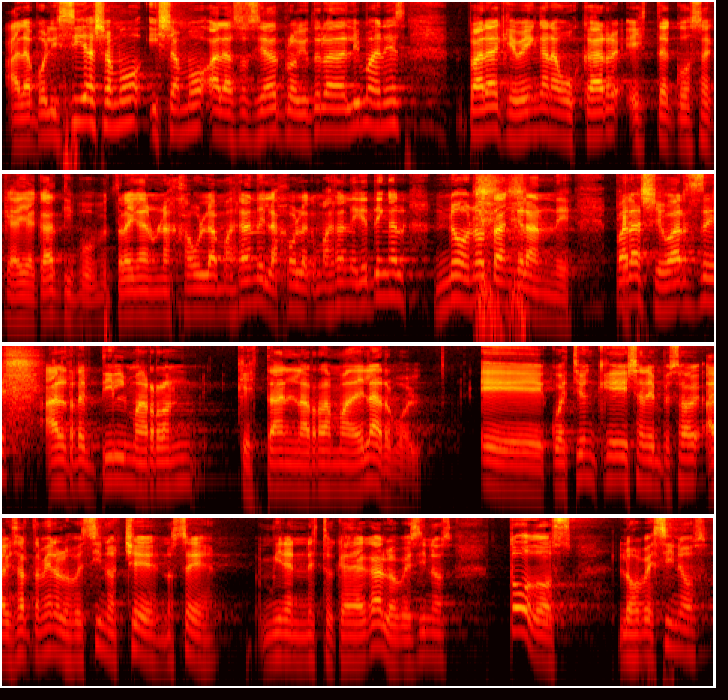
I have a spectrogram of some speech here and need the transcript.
a la policía llamó y llamó a la Sociedad Protectora de Alemanes para que vengan a buscar esta cosa que hay acá, tipo, traigan una jaula más grande, la jaula más grande que tengan, no, no tan grande, para llevarse al reptil marrón que está en la rama del árbol. Eh, cuestión que ella le empezó a avisar también a los vecinos, che, no sé, miren esto que hay acá, los vecinos, todos los vecinos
